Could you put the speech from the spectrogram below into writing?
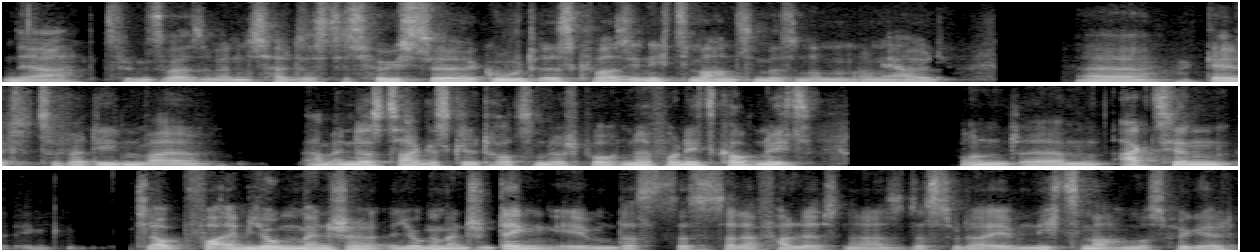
Ja, beziehungsweise wenn es halt das, das höchste Gut ist, quasi nichts machen zu müssen, um, um ja. halt äh, Geld zu verdienen, weil am Ende des Tages gilt trotzdem der Spruch, ne, von nichts kommt nichts. Und ähm, Aktien, ich glaube, vor allem junge Menschen, junge Menschen denken eben, dass, dass es da der Fall ist, ne? Also dass du da eben nichts machen musst für Geld.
